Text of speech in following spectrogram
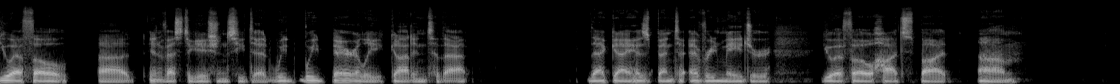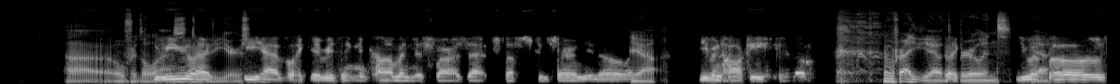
UFO uh, investigations he did. We we barely got into that. That guy has been to every major UFO hotspot um, uh, over the last We, uh, thirty years. We have like everything in common as far as that stuff's concerned, you know. Like Yeah. Even hockey, you know, right. Yeah. The Bruins. UFOs.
